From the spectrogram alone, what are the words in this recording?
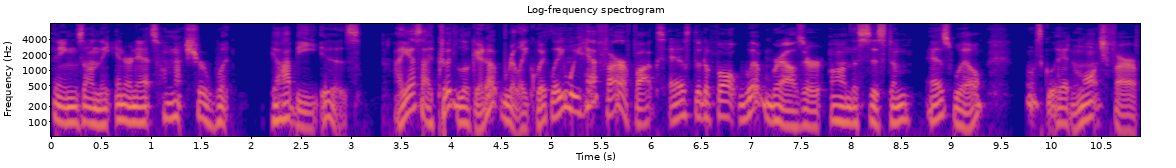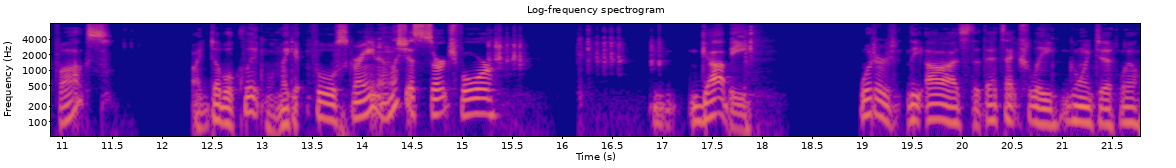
things on the internet. So I'm not sure what Gobby is. I guess I could look it up really quickly. We have Firefox as the default web browser on the system as well. Let's go ahead and launch Firefox. If I double click, we'll make it full screen. And let's just search for Gobby. What are the odds that that's actually going to, well,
